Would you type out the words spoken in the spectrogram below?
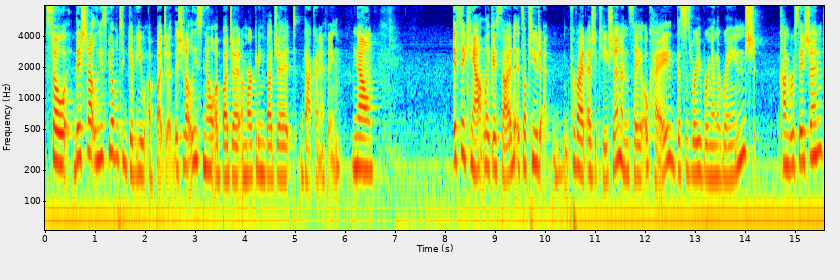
So they should at least be able to give you a budget. They should at least know a budget, a marketing budget, that kind of thing. Now, if they can't, like I said, it's up to you to provide education and say, okay, this is where you bring in the range conversation.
